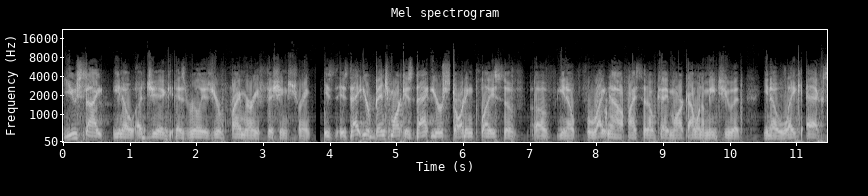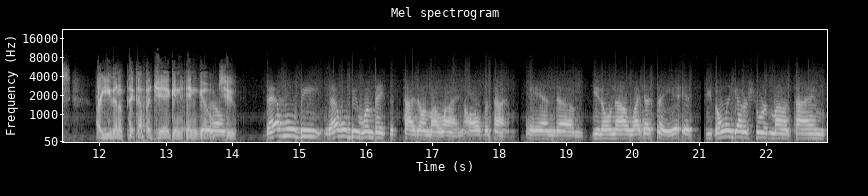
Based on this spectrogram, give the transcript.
You cite, you know, a jig as really as your primary fishing strength. Is is that your benchmark? Is that your starting place of, of you know, for right now, if I said, okay, Mark, I want to meet you at, you know, Lake X, are you going to pick up a jig and, and go Well, to? That will be that will be one bait that's tied on my line all the time. And um, you know, now like I say, if you've only got a short amount of time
